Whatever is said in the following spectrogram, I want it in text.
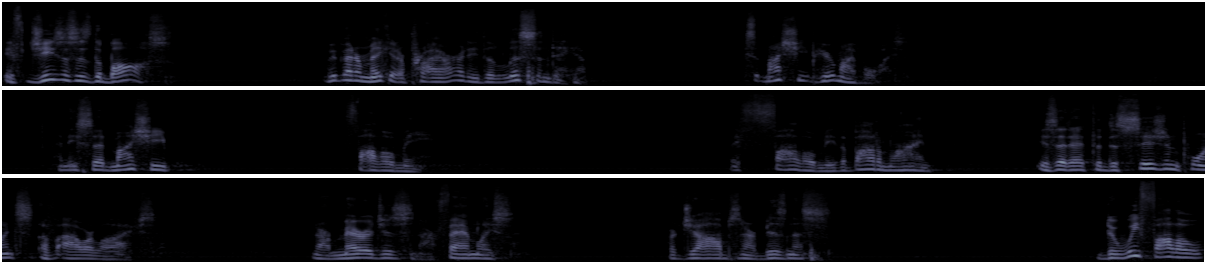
If Jesus is the boss, we better make it a priority to listen to him. He said, My sheep hear my voice. And he said, My sheep follow me. They follow me. The bottom line is that at the decision points of our lives, in our marriages, in our families, our jobs, and our business, do we follow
